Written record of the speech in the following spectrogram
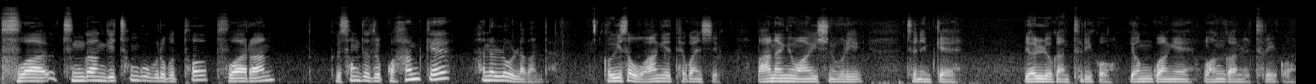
부활 중간기 천국으로부터 부활한 그 성도들과 함께 하늘로 올라간다. 거기서 왕의 대관식 만왕의 왕이신 우리 주님께 면류관 드리고 영광의 왕관을 드리고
